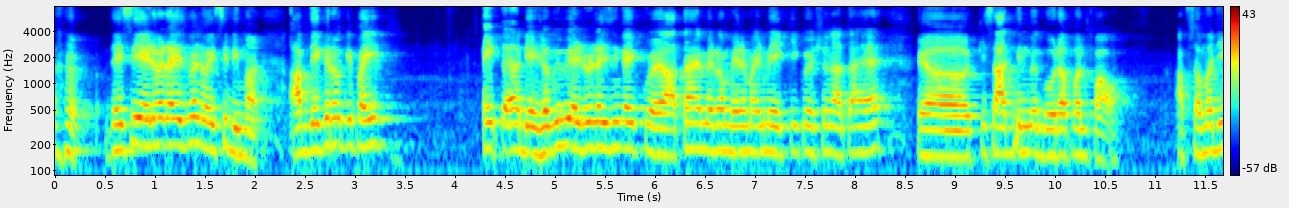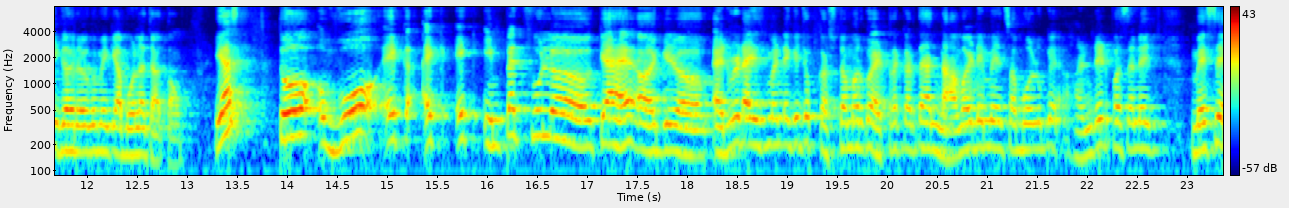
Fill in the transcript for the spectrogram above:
जैसी एडवर्टाइजमेंट वैसी डिमांड आप देख रहे हो कि भाई, एक जब भी एडवर्टाइजिंग का एक आता है, मेरे मेरे माइंड में एक ही क्वेश्चन आता है कि सात दिन में गोरापन पाओ. आप समझ ही कर रहे हो मैं क्या बोलना चाहता हूँ. यस तो वो एक एक एक इम्पैक्टफुल क्या है एडवर्टाइजमेंट है कि जो कस्टमर को अट्रैक्ट करता है। नावरडे में सब बोलूँ कि हंड्रेड परसेंटेज में से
